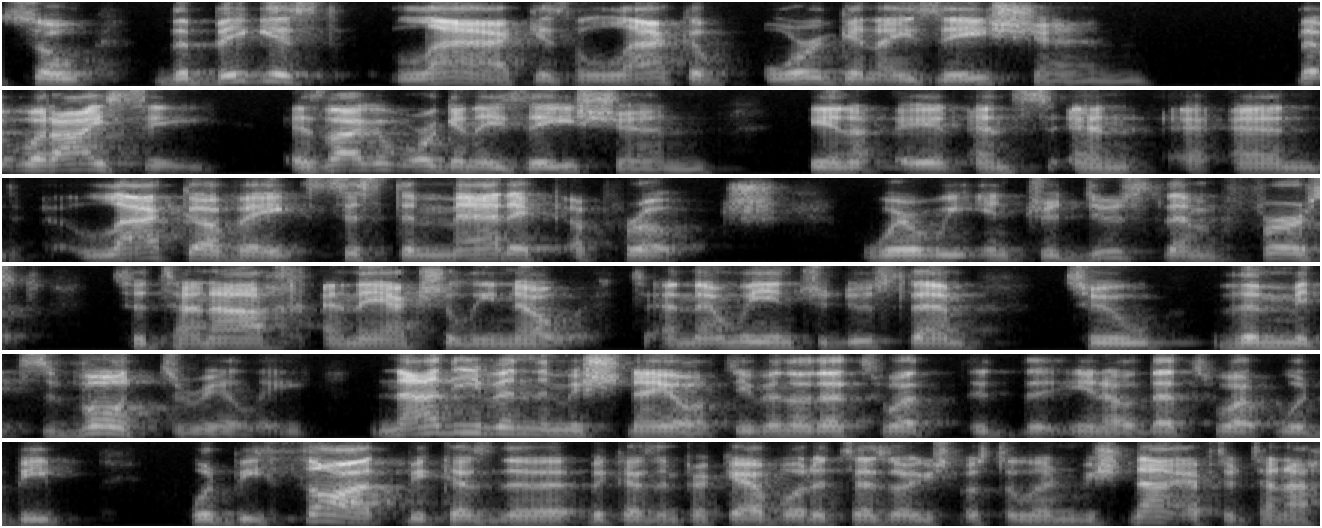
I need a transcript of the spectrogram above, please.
so the biggest lack is the lack of organization. That what I see is lack of organization in, in and and and lack of a systematic approach where we introduce them first to Tanakh and they actually know it, and then we introduce them to the mitzvot really, not even the mishnayot, even though that's what you know that's what would be would be thought because the because in Pirkei Avot it says, oh, you're supposed to learn Mishnah after Tanakh.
